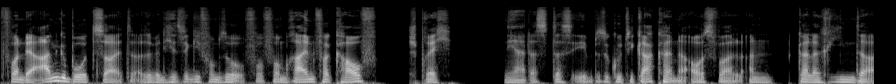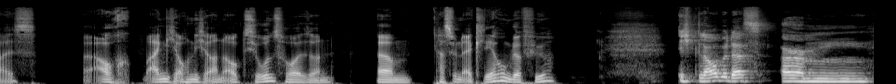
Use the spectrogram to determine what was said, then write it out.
von der Angebotsseite, also wenn ich jetzt wirklich vom so vom reinen Verkauf spreche, ja, dass, dass eben so gut wie gar keine Auswahl an Galerien da ist. Auch, eigentlich auch nicht an Auktionshäusern. Ähm, hast du eine Erklärung dafür? Ich glaube, dass ähm,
